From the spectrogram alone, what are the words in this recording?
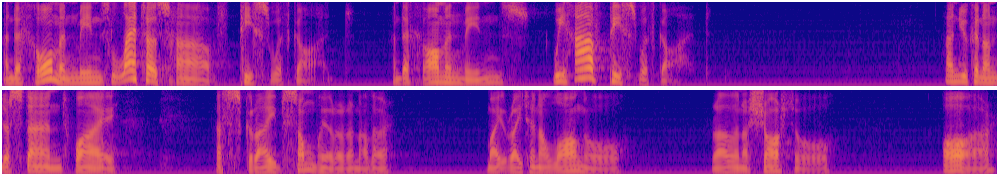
And echomen means let us have peace with God. And echomen means we have peace with God. And you can understand why a scribe somewhere or another might write in a long O rather than a short O, or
